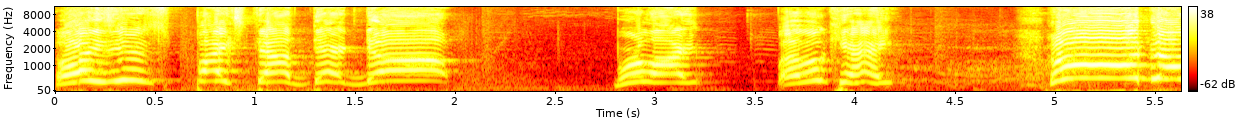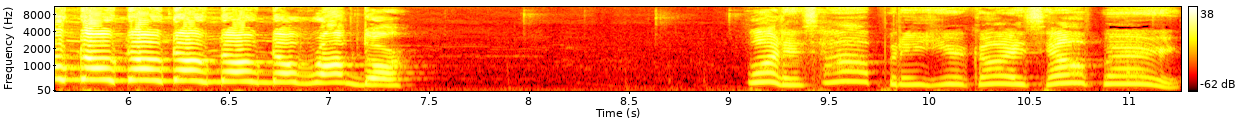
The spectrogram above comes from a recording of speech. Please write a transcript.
Oh, there's even spikes down there. No. We're like, I'm okay. Oh, no, no, no, no, no, no. Wrong door. What is happening here, guys? Help me.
